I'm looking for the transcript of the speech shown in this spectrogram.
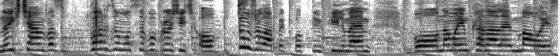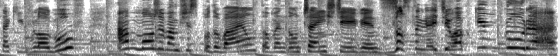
No i chciałam was bardzo mocno poprosić o dużo łapek pod tym filmem, bo na moim kanale mało jest takich vlogów, a może wam się spodobają, to będą częściej, więc zostawiajcie łapki w górę!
